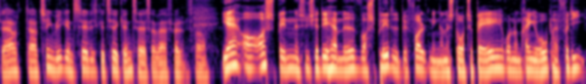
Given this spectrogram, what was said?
der, er jo, der er jo ting, vi ikke ser, de skal til at gentage sig i hvert fald. Så. Ja, og også spændende, synes jeg, det her med, hvor splittet befolkningerne står tilbage rundt omkring i Europa, fordi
